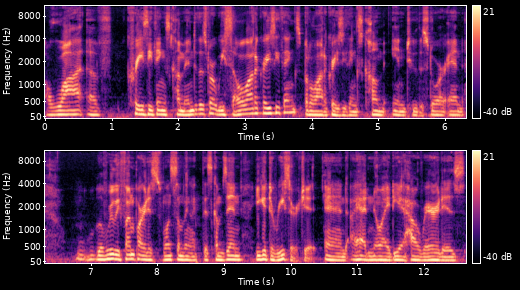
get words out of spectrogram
a lot of crazy things come into the store. We sell a lot of crazy things, but a lot of crazy things come into the store. And the really fun part is once something like this comes in, you get to research it. And I had no idea how rare it is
